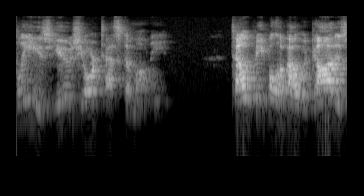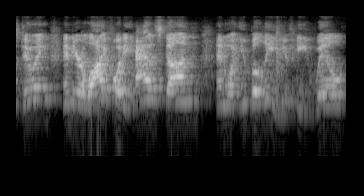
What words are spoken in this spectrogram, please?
please use your testimony Tell people about what God is doing in your life, what He has done, and what you believe He will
